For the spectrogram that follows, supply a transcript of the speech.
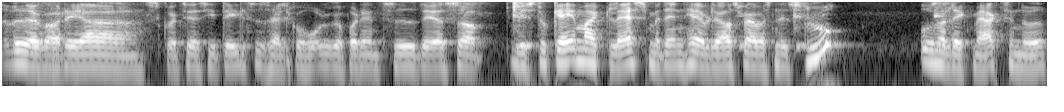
Nu ved jeg godt, at jeg skulle til at sige deltidsalkoholiker på den side der, så hvis du gav mig et glas med den her, ville jeg også være sådan lidt slur, uden at lægge mærke til noget.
